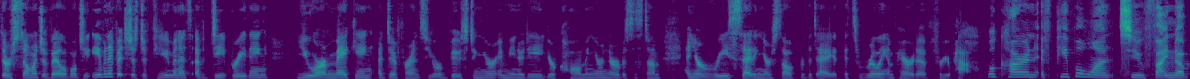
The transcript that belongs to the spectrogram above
there's so much available to you. Even if it's just a few minutes of deep breathing, you are making a difference. You're boosting your immunity, you're calming your nervous system, and you're resetting yourself for the day. It's really imperative for your path. Well, Karin, if people want to find out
